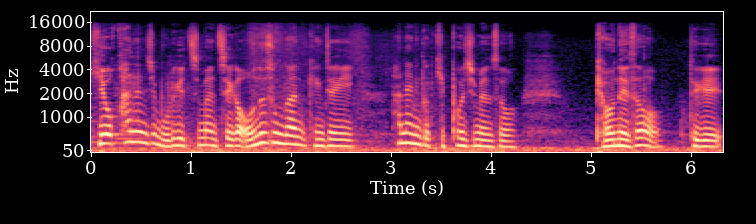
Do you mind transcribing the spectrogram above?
기억하는지 모르겠지만 제가 어느 순간 굉장히 하나님과 깊어지면서 변해서 되게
